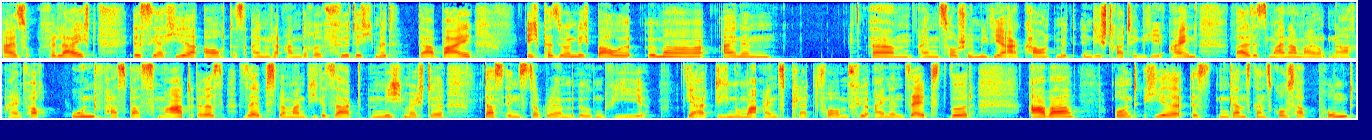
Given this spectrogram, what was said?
Also, vielleicht ist ja hier auch das ein oder andere für dich mit dabei. Ich persönlich baue immer einen ähm, einen Social Media Account mit in die Strategie ein, weil das meiner Meinung nach einfach unfassbar smart ist, selbst wenn man, wie gesagt, nicht möchte, dass Instagram irgendwie ja die Nummer eins Plattform für einen selbst wird. Aber und hier ist ein ganz, ganz großer Punkt,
